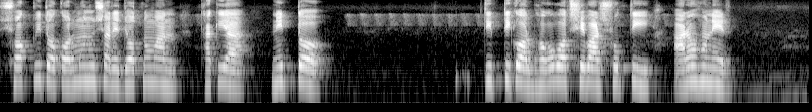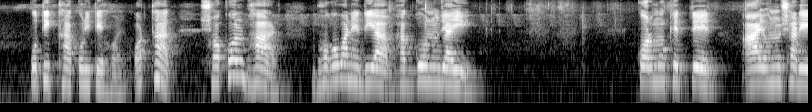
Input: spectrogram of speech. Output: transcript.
সকৃত কর্মানুসারে যত্নবান থাকিয়া নিত্য তৃপ্তিকর ভগবত সেবার শক্তি আরোহণের প্রতীক্ষা করিতে হয়। অর্থাৎ সকল ভার ভগবানে দিয়া ভাগ্য অনুযায়ী কর্মক্ষেত্রের আয় অনুসারে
